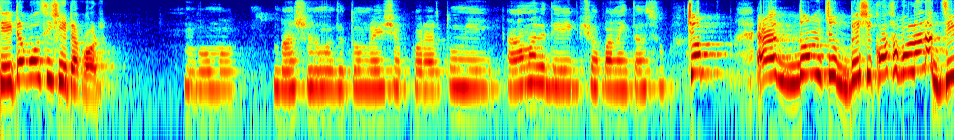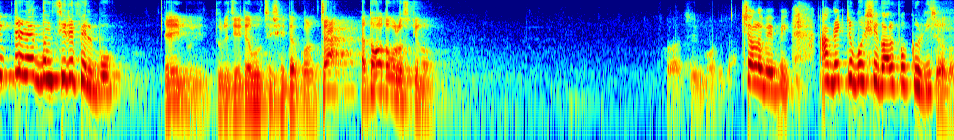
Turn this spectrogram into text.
যেটা বলছি সেটা কর। বৌমা বাসার মধ্যে তোমরা এইসব করার তুমি আমার দিয়ে এইসব আনাইতেছো চুপ! একদম চুপ! বেশি কথা বলে না জিপ টেনে একদম ছিঁড়ে ফেলব। এই বুড়ি তোর যেটা বলছিস সেটা কর যা। এত কথা বলস কেন? মহিলা। চলো বেবি আমরা একটু বসে গল্প করি। চলো।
